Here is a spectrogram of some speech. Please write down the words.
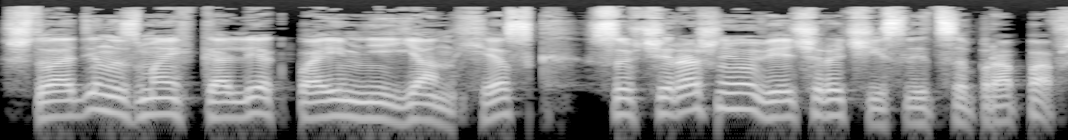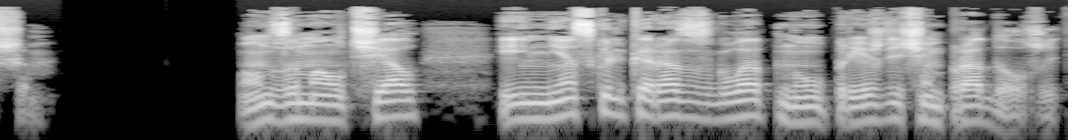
что один из моих коллег по имени Ян Хеск со вчерашнего вечера числится пропавшим. Он замолчал и несколько раз сглотнул, прежде чем продолжить.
